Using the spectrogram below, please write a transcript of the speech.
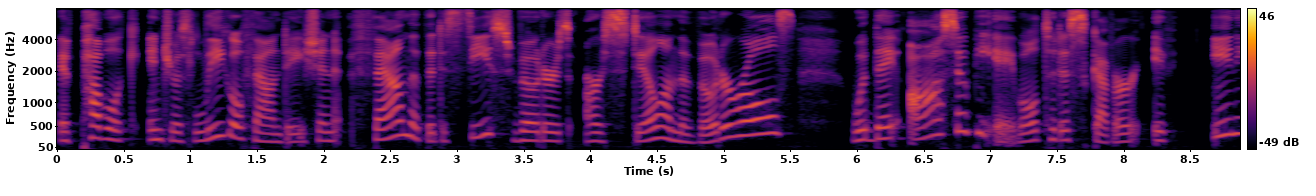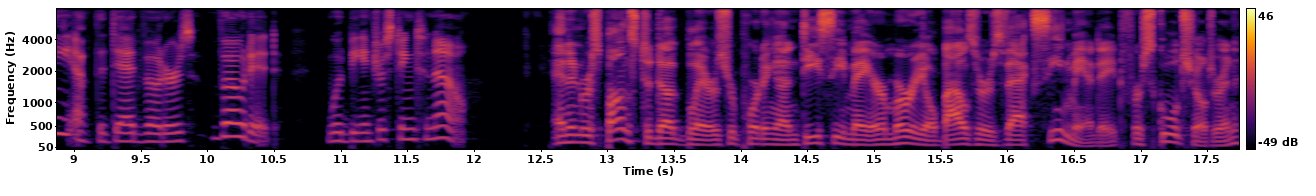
If Public Interest Legal Foundation found that the deceased voters are still on the voter rolls, would they also be able to discover if any of the dead voters voted? Would be interesting to know. And in response to Doug Blair's reporting on D.C. Mayor Muriel Bowser's vaccine mandate for school children,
